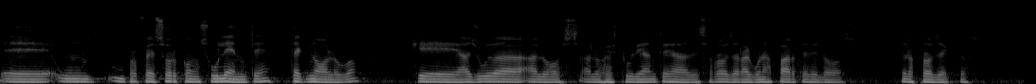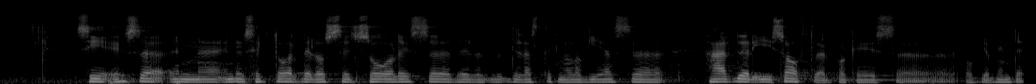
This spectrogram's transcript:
eh, un, profesor consulente, tecnólogo, que ayuda a los, a los estudiantes a desarrollar algunas partes de los, de los proyectos. Sí, es eh, en, en, el sector de los sensores, de, de, las tecnologías hardware y software, porque es obviamente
